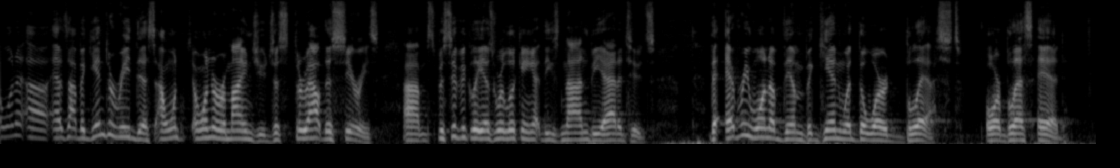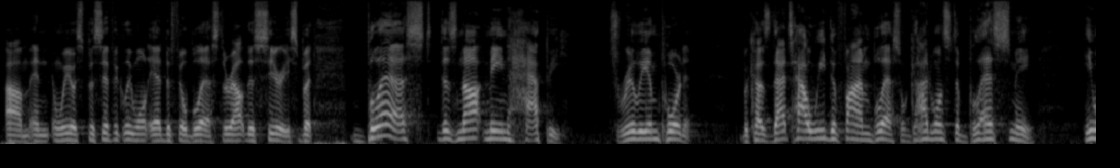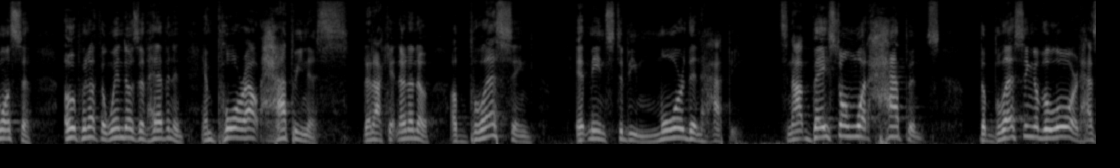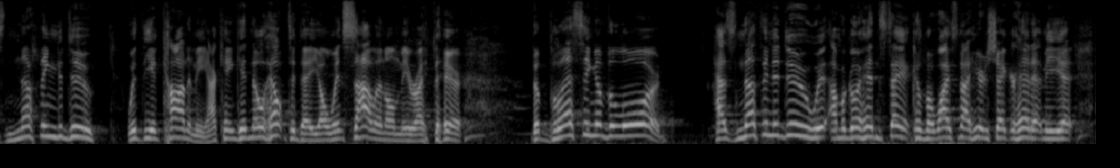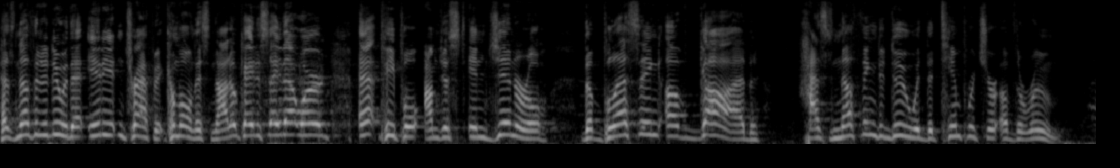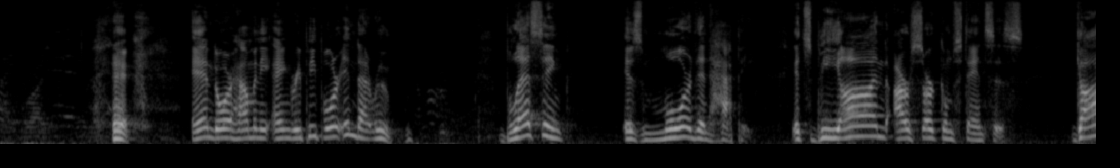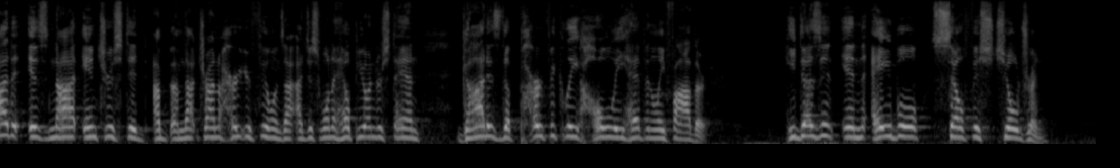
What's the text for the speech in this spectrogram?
I want to, uh, as I begin to read this, I want, I want to remind you just throughout this series, um, specifically as we're looking at these nine Beatitudes, that every one of them begin with the word blessed or bless Ed. Um, and, and we specifically want Ed to feel blessed throughout this series. But blessed does not mean happy. It's really important because that's how we define blessed. Well, God wants to bless me, He wants to open up the windows of heaven and, and pour out happiness that I can't. No, no, no. A blessing, it means to be more than happy. It's not based on what happens. The blessing of the Lord has nothing to do with the economy. I can't get no help today. Y'all went silent on me right there. The blessing of the Lord has nothing to do with, I'm gonna go ahead and say it because my wife's not here to shake her head at me yet, has nothing to do with that idiot in traffic. Come on, it's not okay to say that word at people. I'm just in general, the blessing of God has nothing to do with the temperature of the room. and or how many angry people are in that room. Blessing is more than happy. It's beyond our circumstances. God is not interested. I'm, I'm, not trying to hurt your feelings. I, I just want to help you understand. God is the perfectly holy Heavenly Father. He doesn't enable selfish children.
